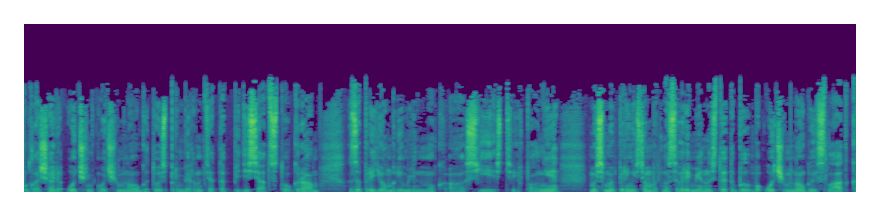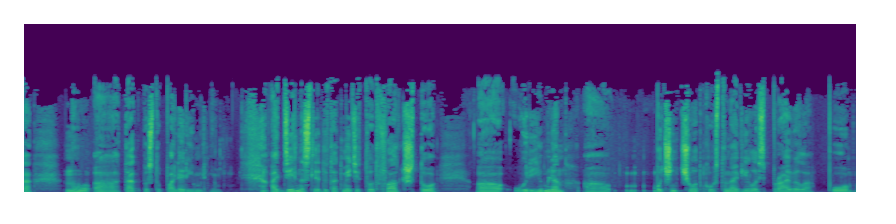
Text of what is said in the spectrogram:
поглощали очень-очень много, то есть примерно где-то 50-100 грамм за прием римлян мог э, съесть. И вполне, если мы перенесем это на современность, то это было бы очень много и сладко, но э, так поступали римляне. Отдельно следует отметить тот факт, что э, у римлян э, очень четко установилось правило по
